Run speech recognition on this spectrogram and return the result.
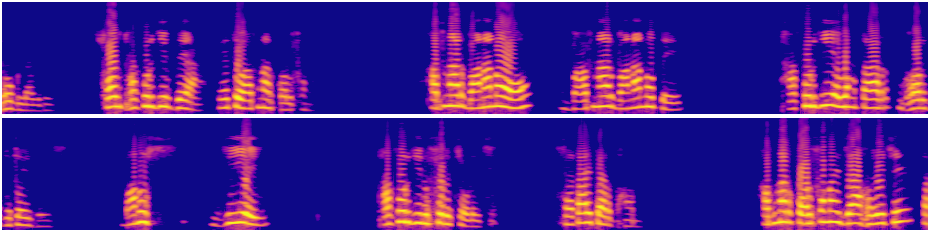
ভোগ লাগবে। সব ঠাকুরজির দেয়া, এ তো আপনার কল্পনা। আপনার বানানো, আপনার বানানোতে ঠাকুরজি এবং তার ঘর দুটোই হয়েছে। মানুষ জিয়েই ঠাকুরজির উপরে চলেছে সেটাই তার ধন। আপনার কল্পনায় যা হয়েছে, তা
